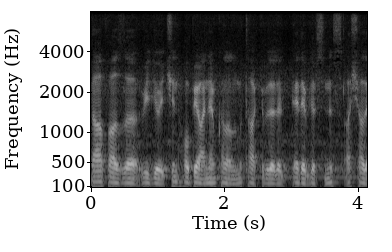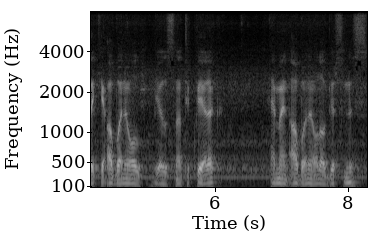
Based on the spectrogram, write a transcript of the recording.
Daha fazla video için Hobi Annem kanalımı takip ede- edebilirsiniz. Aşağıdaki abone ol yazısına tıklayarak hemen abone olabilirsiniz.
